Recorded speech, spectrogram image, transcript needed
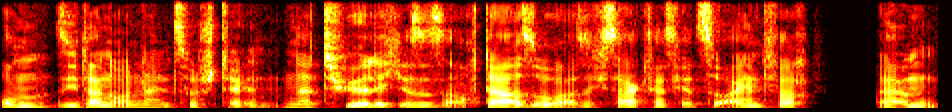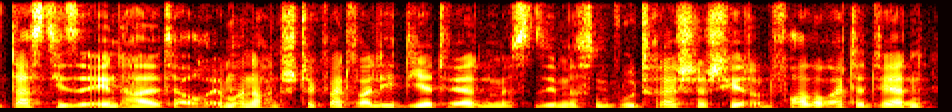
um sie dann online zu stellen. Natürlich ist es auch da so, also ich sage das jetzt so einfach, ähm, dass diese Inhalte auch immer noch ein Stück weit validiert werden müssen. Sie müssen gut recherchiert und vorbereitet werden.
